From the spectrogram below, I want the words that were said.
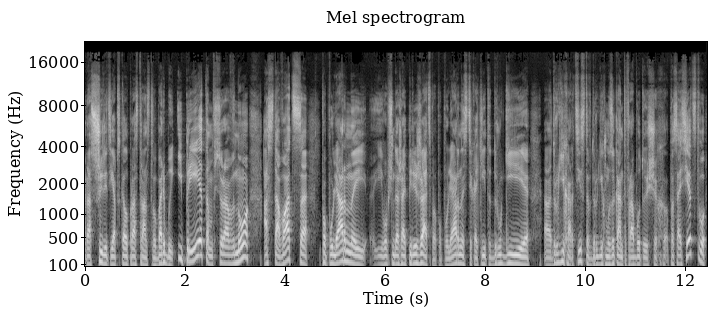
расширить, я бы сказал, пространство борьбы. И при этом все равно оставаться популярной и, в общем, даже опережать по популярности какие-то другие, а, других артистов, других музыкантов, работающих по соседству.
